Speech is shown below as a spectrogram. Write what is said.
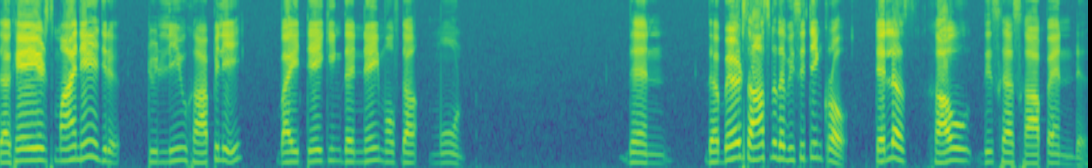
the hares managed to live happily by taking the name of the moon. Then the birds asked the visiting crow, Tell us how this has happened.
